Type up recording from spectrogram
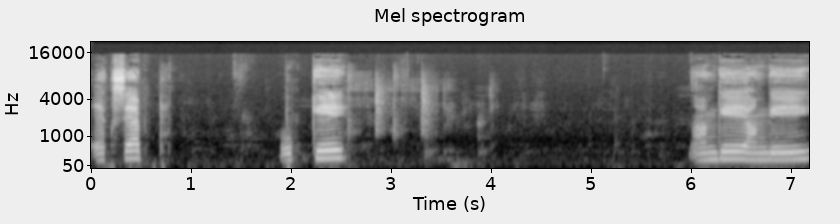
accept okay आगे आगे।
